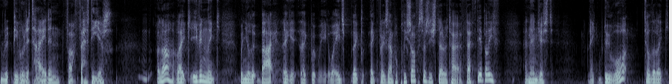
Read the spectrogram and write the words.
re- people retiring for fifty years. I know, like even like when you look back, like like what, what age, like like for example, police officers used to retire at fifty, I believe, and then just like do what till they're like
